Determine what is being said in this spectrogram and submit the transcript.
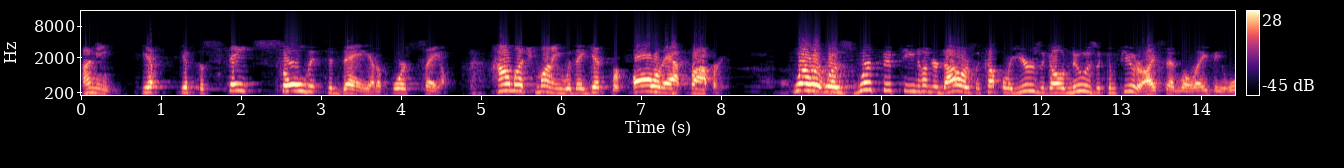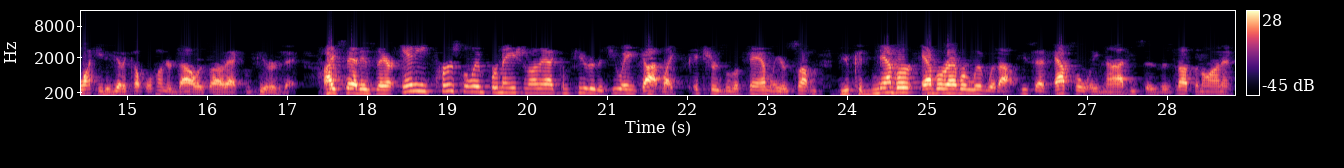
I mean, if, if the state sold it today at a forced sale, how much money would they get for all of that property? Well, it was worth $1,500 a couple of years ago, new as a computer. I said, well, they'd be lucky to get a couple hundred dollars out of that computer today. I said, is there any personal information on that computer that you ain't got, like pictures of the family or something you could never, ever, ever live without? He said, absolutely not. He says, there's nothing on it.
